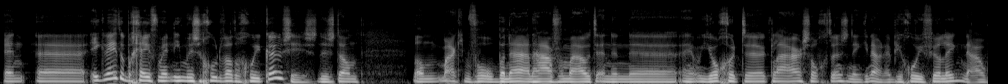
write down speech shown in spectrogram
En eh, ik weet op een gegeven moment niet meer zo goed wat een goede keuze is. Dus dan, dan maak je bijvoorbeeld banaan, havermout en een, eh, en een yoghurt eh, klaar, s ochtends. Dan denk je, nou, dan heb je een goede vulling. Nou,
